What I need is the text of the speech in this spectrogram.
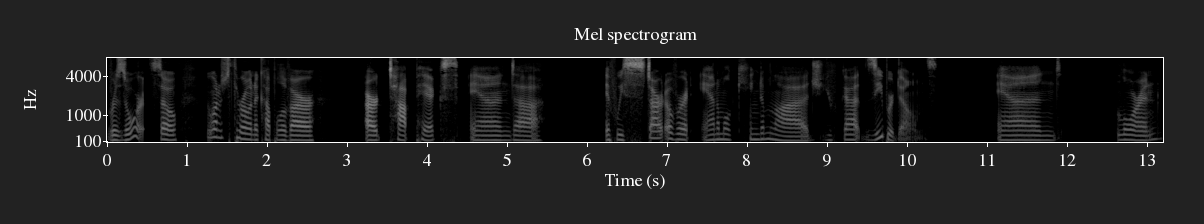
resorts? So we wanted to throw in a couple of our our top picks, and uh, if we start over at Animal Kingdom Lodge, you've got zebra domes, and Lauren,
